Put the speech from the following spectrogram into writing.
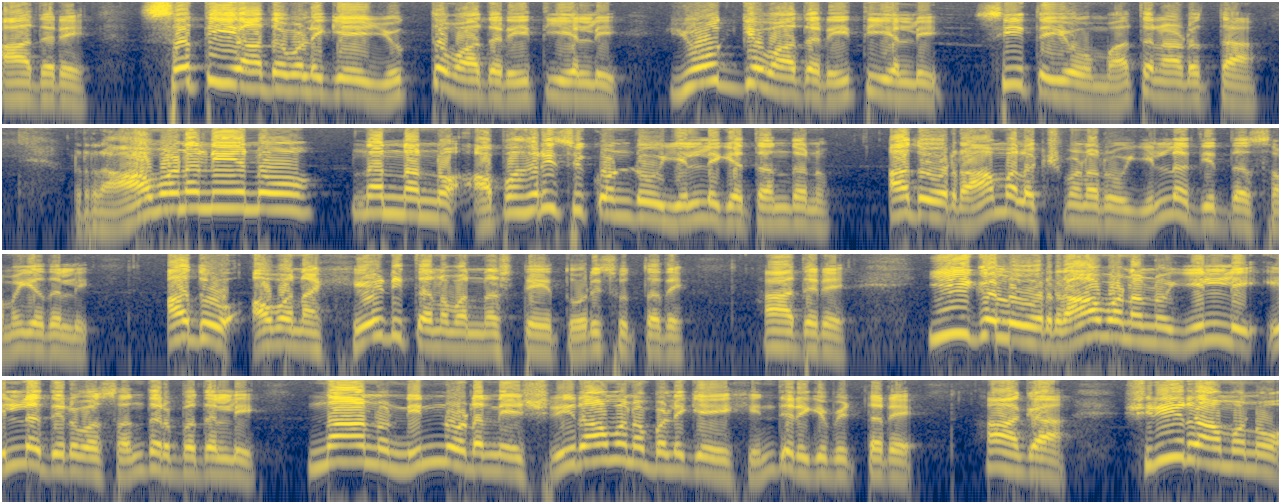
ಆದರೆ ಸತಿಯಾದವಳಿಗೆ ಯುಕ್ತವಾದ ರೀತಿಯಲ್ಲಿ, ಯೋಗ್ಯವಾದ ರೀತಿಯಲ್ಲಿ ಸೀತೆಯು ಮಾತನಾಡುತ್ತಾ, ರಾವಣನೇನೋ ನನ್ನನ್ನು ಅಪಹರಿಸಿಕೊಂಡು ಎಲ್ಲಿಗೆ ತಂದನು? ಅದು ರಾಮಲಕ್ಷ್ಮಣರು ಇಲ್ಲದಿದ್ದ ಸಮಯದಲ್ಲಿ ಅದು ಅವನ ಹೇಡಿತನವನ್ನಷ್ಟೇ ತೋರಿಸುತ್ತದೆ. ಆದರೆ ಈಗಲೂ ರಾವಣನು ಇಲ್ಲಿ ಇಲ್ಲದಿರುವ ಸಂದರ್ಭದಲ್ಲಿ ನಾನು ನಿನ್ನೊಡನೆ ಶ್ರೀರಾಮನ ಬಳಿಗೆ ಹಿಂದಿರುಗಿ ಬಿಟ್ಟರೆ ಆಗ ಶ್ರೀರಾಮನು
